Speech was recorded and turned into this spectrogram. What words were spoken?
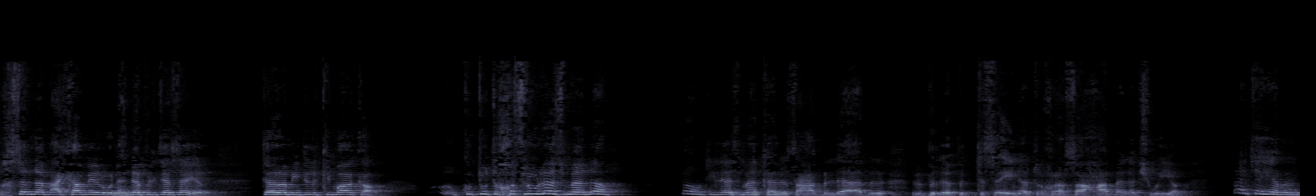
خسرنا مع الكاميرون هنا في الجزائر. ترى يدير كيما هكا. كنتو تخسروا لازم أنا. يا ودي لازم كان صعب اللاعب في التسعينات الأخرى صاحب بالك شوية. أنت هي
